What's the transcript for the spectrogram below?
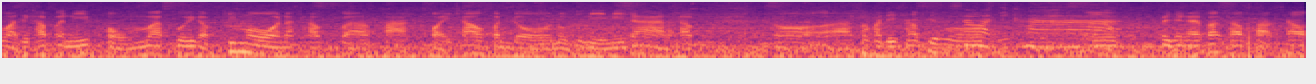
สวัสดีครับ อันนี้ผมมาคุยกับพี่โมนะครับอ่าฝากปล่อยเช่าคอนโดลุมพินีนิด้านะครับก็อ่าสวัสดีครับพี่โมสวัสดีค่ะเอ่อเป็นยังไงบ้างครับฝากเช่า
